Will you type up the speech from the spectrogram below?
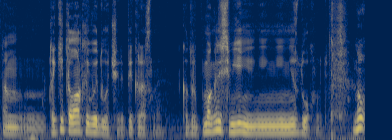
там такие талантливые дочери прекрасные которые помогли семье не, не, не, не сдохнуть. Ну,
